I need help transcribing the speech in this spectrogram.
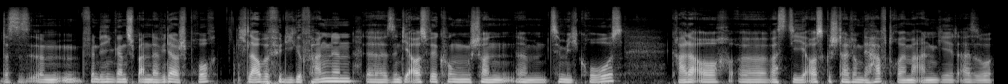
das ist, ähm, finde ich, ein ganz spannender Widerspruch. Ich glaube, für die Gefangenen äh, sind die Auswirkungen schon ähm, ziemlich groß gerade auch äh, was die Ausgestaltung der Hafträume angeht. Also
